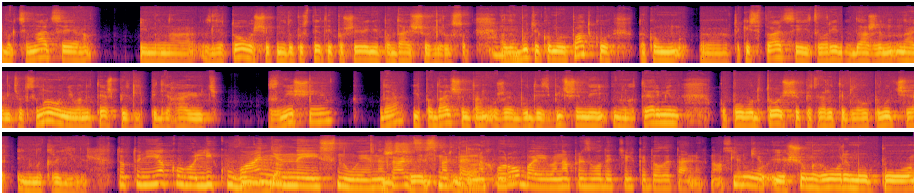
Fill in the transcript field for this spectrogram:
вакцинація. Іменно для того, щоб не допустити поширення подальшого вірусу. Але в будь-якому випадку, в такому в такій ситуації тварини, навіть навіть вакциновані, вони теж підлягають знищенню. Да? І подальшим там вже буде збільшений іменно термін по поводу того, щоб підтвердити благополуччя іменно країни. Тобто ніякого лікування Да. не існує. На На жаль, це смертельна да. хвороба, і вона призводить тільки до летальних наслідків. Ну, якщо ми говоримо по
